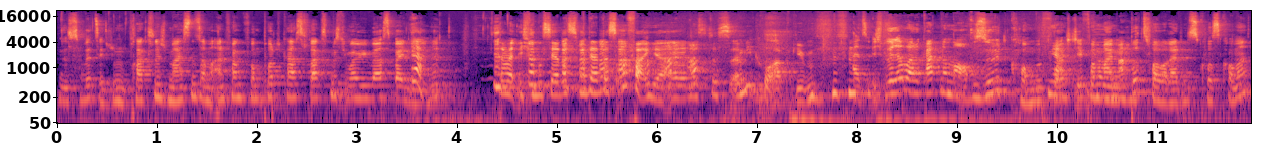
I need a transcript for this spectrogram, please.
Das ist witzig. Du fragst mich meistens am Anfang vom Podcast, fragst mich immer, wie war es bei dir? Ja. Ne? Ja, weil ich muss ja das wieder das Ufer hier, äh, das, das äh, Mikro abgeben. Also ich will aber gerade nochmal auf Sylt kommen, bevor ja, ich dir von meinem Geburtsvorbereitungskurs komme.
